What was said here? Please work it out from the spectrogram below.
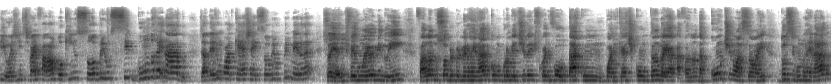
E hoje a gente vai falar um pouquinho sobre o segundo reinado. Já teve um podcast aí sobre o primeiro, né? Isso aí, a gente fez um Eu e Minduim falando sobre o primeiro reinado e como prometido a gente ficou de voltar com um podcast contando aí, a, a, falando da continuação aí do segundo reinado,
